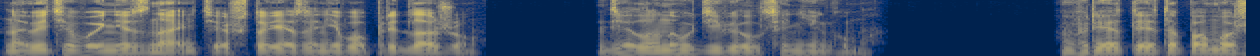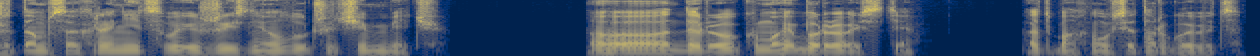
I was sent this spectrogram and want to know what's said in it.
«Но ведь вы не знаете, что я за него предложу». Делано удивился Нигум. «Вряд ли это поможет нам сохранить свои жизни лучше, чем меч». «О, друг мой, бросьте», — отмахнулся торговец.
